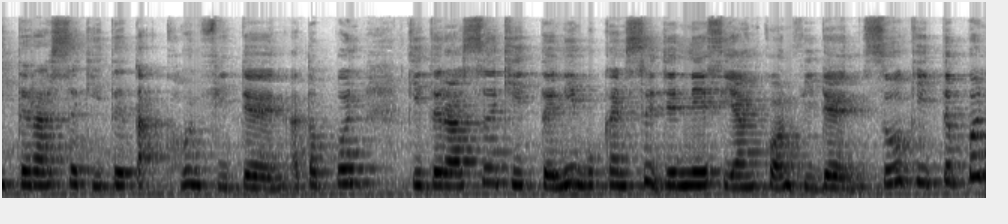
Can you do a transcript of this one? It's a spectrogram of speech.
kita rasa kita tak confident ataupun kita rasa kita ni bukan sejenis yang confident. So kita pun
